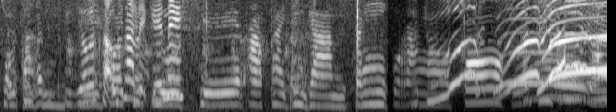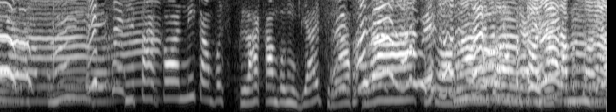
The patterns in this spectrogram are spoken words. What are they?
Gak usah. Ya gak usah nek kene. Sir, apa iki ganteng kurang Aduh. Wis ditakoni kampung sebelah kampung dia dirabrak. Wis ora, wis ora percaya, ora percaya.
